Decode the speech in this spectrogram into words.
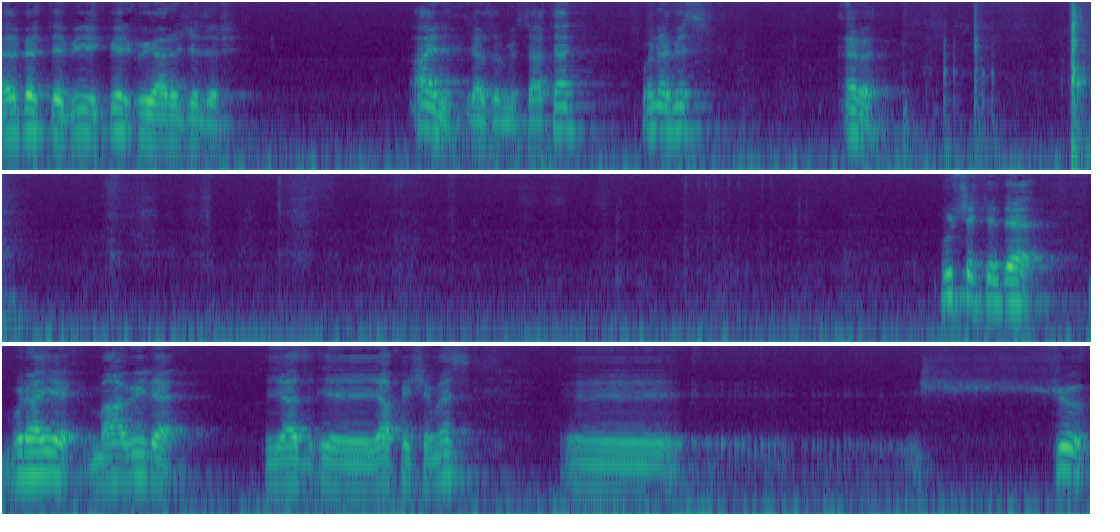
elbette büyük bir uyarıcıdır. Aynı yazılmış zaten. Buna biz evet bu şekilde burayı maviyle yaz, e, yapışımız e, şu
